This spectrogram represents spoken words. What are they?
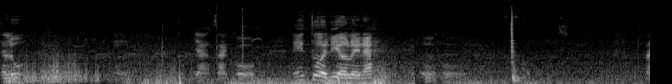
ทะลุอืมยางซาโก้นี่ตัวเดียวเลยนะ โอ้โห ไ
